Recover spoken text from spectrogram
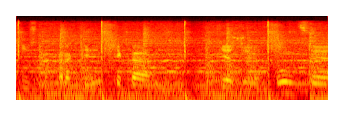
техническая характеристика, те же функции,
